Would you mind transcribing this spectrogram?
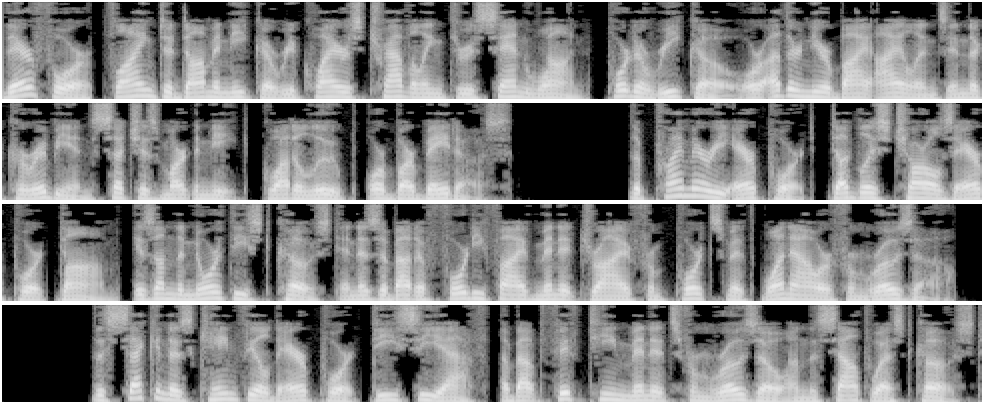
Therefore, flying to Dominica requires traveling through San Juan, Puerto Rico or other nearby islands in the Caribbean such as Martinique, Guadeloupe, or Barbados. The primary airport, Douglas Charles Airport DOM, is on the northeast coast and is about a 45-minute drive from Portsmouth 1 hour from Roseau. The second is Canefield Airport DCF, about 15 minutes from Roseau on the southwest coast.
